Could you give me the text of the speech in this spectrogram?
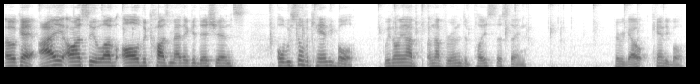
Okay, I honestly love all the cosmetic additions. Oh, we still have a candy bowl. We don't have enough room to place this thing. There we go. Candy bowl.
